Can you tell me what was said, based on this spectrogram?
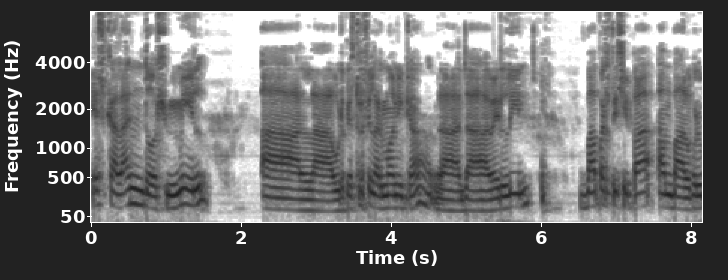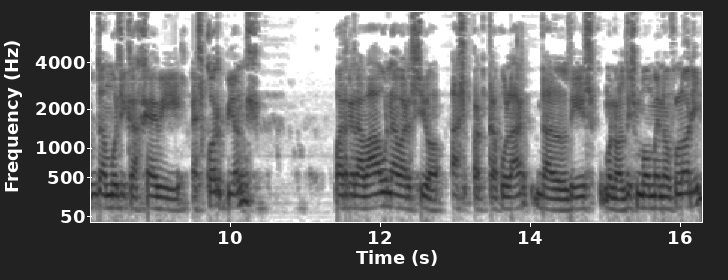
és que l'any 2000 a l'Orquestra Filarmònica de, de Berlín va participar amb el grup de música heavy Scorpions per gravar una versió espectacular del disc, bueno, el disc Moment of Glory,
